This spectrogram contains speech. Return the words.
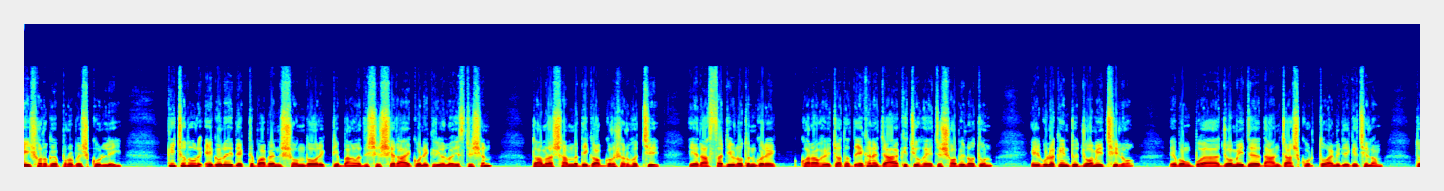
এই সড়কে প্রবেশ করলেই কিছু দূর এগুলোই দেখতে পাবেন সুন্দর একটি বাংলাদেশের সেরা আইকনিক রেলওয়ে স্টেশন তো আমরা সামনের দিকে অগ্রসর হচ্ছি। এই রাস্তাটিও নতুন করে করা হয়েছে। অর্থাৎ এখানে যা কিছু হয়েছে সবই নতুন। এগুলো কিন্তু জমি ছিল এবং জমিতে ধান চাষ করতো আমি দেখেছিলাম। তো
